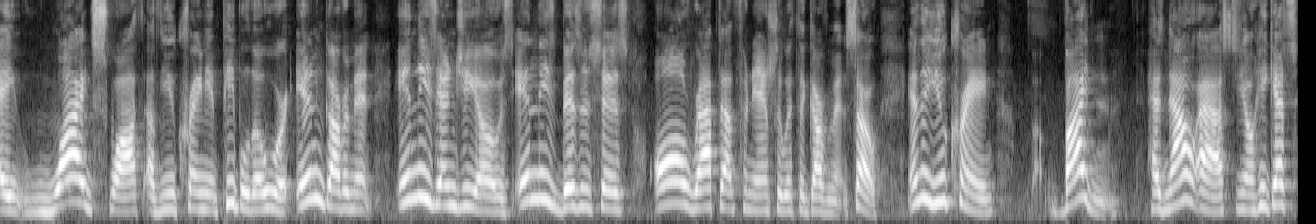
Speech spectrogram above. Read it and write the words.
a wide swath of Ukrainian people, though, who are in government, in these NGOs, in these businesses, all wrapped up financially with the government. So, in the Ukraine, Biden has now asked, you know, he gets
